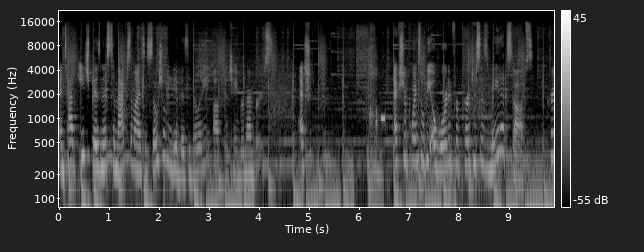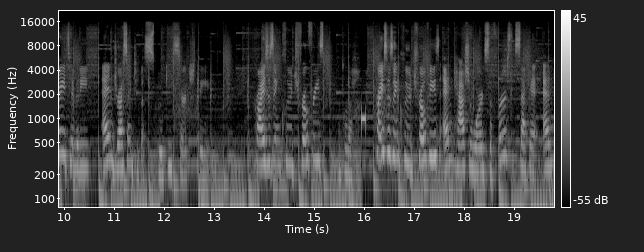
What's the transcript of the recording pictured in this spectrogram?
and tag each business to maximize the social media visibility of the chamber members. Extra, extra points will be awarded for purchases made at stops, creativity, and dressing to the spooky search theme. Prizes include trophies. Prizes include trophies and cash awards to first, second, and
